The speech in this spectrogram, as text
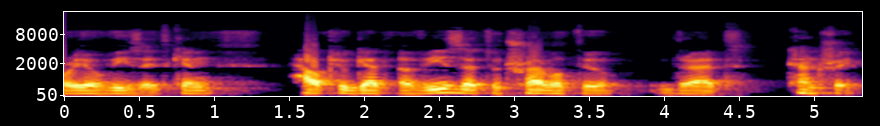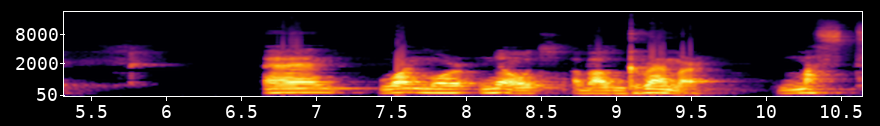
for your visa. It can help you get a visa to travel to that country. And one more note about grammar. Must.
